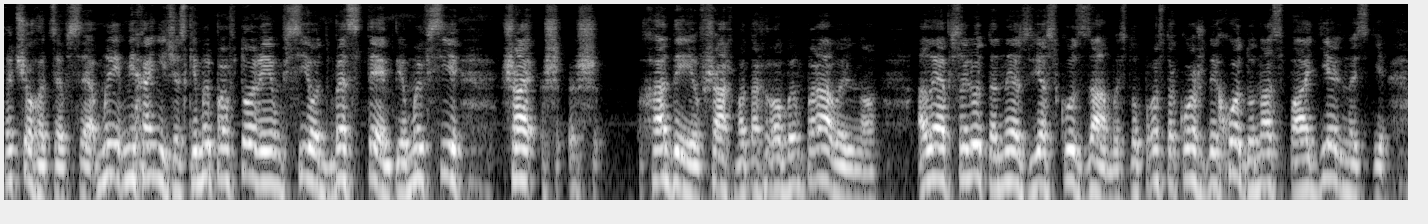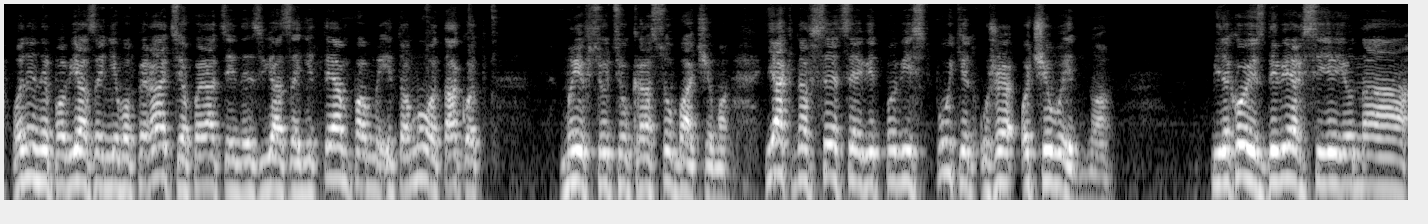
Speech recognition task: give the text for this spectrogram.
До чого це все? Ми механічно, ми повторюємо всі от без темпів. Ми всі ша, ш, ш, ходи в шахматах робимо правильно, але абсолютно не в зв'язку з замислом. Просто кожний ход у нас по отдельності, вони не пов'язані в операції, операції не зв'язані темпами, і тому отак от ми всю цю красу бачимо. Як на все це відповість Путін, уже очевидно. Якоюсь диверсією на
